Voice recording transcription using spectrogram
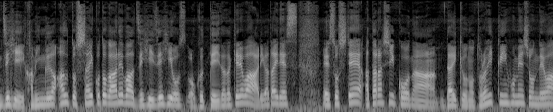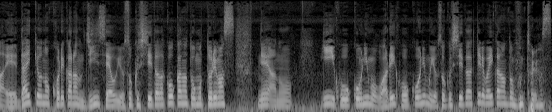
ぜひカミングアウトしたいことがあれば、ぜひぜひ送っていただければありがたいです。えー、そして、新しいコーナー、大京のトラフィックインフォメーションでは、えー、大京のこれからの人生を予測していただこうかなと思っております。ね、あのーいい方向にも悪い方向にも予測していただければいいかなと思っております。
